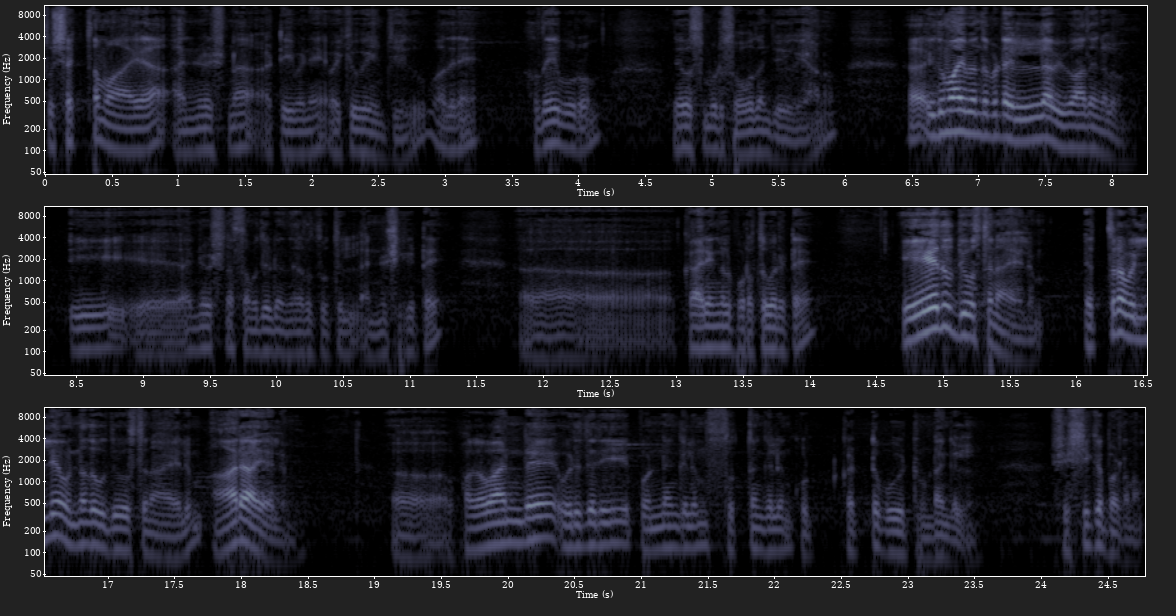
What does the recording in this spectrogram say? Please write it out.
സുശക്തമായ അന്വേഷണ ടീമിനെ വയ്ക്കുകയും ചെയ്തു. അതിനെ ഹൃദയപൂർവം ദേവസ്വം ബോർഡ് സ്വാഗതം ചെയ്യുകയാണ്. ഇതുമായി ബന്ധപ്പെട്ട എല്ലാ വിവാദങ്ങളും ഈ അന്വേഷണ സമിതിയുടെ നേതൃത്വത്തിൽ അന്വേഷിക്കട്ടെ. കാര്യങ്ങൾ പുറത്തു വരട്ടെ. ഏത് ഉദ്യോഗസ്ഥനായാലും എത്ര വലിയ ഉന്നത ഉദ്യോഗസ്ഥനായാലും ആരായാലും ഭഗവാന്റെ ഒരു തരി പൊന്നെങ്കിലും സ്വത്തെങ്കിലും കട്ടുപോയിട്ടുണ്ടെങ്കിൽ ശിക്ഷിക്കപ്പെടണം.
